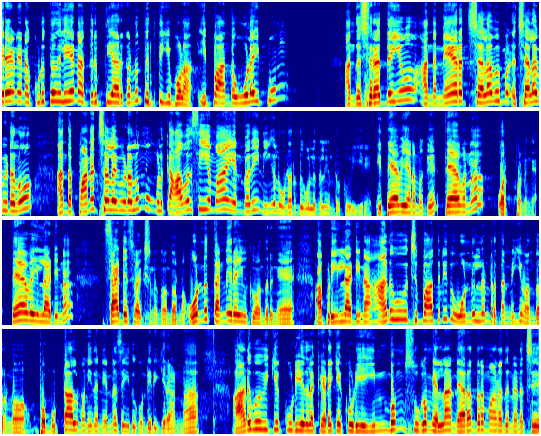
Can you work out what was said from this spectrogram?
இறைவன் எனக்கு கொடுத்ததுலேயே நான் திருப்தியாக இருக்கணும் திருப்திக்கு போகலாம். இப்போ அந்த உழைப்பும் அந்த ஸ்ரத்தையும் அந்த நேர செலவு செலவிடலும் அந்த பணச்செலவிடலும் உங்களுக்கு அவசியமா என்பதை நீங்கள் உணர்ந்து கொள்ளுங்கள் என்று கூறுகிறேன். இது தேவையா நமக்கு? தேவைன்னா ஒர்க் பண்ணுங்கள் தேவை இல்லாட்டினா சாட்டிஸ்ஃபேக்ஷனுக்கு வந்துடணும் ஒன்று தன்னிறைவுக்கு வந்துருங்க. அப்படி இல்லாட்டினா அனுபவித்து பார்த்துட்டு இது ஒன்றும் இல்லைன்ற தன்மைக்கு வந்துடணும் இப்போ முட்டாள் மனிதன் என்ன செய்து கொண்டிருக்கிறான்னா அனுபவிக்கக்கூடியதில் கிடைக்கக்கூடிய இன்பம் சுகம் எல்லாம் நிரந்தரமானதுன்னு நினச்சி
